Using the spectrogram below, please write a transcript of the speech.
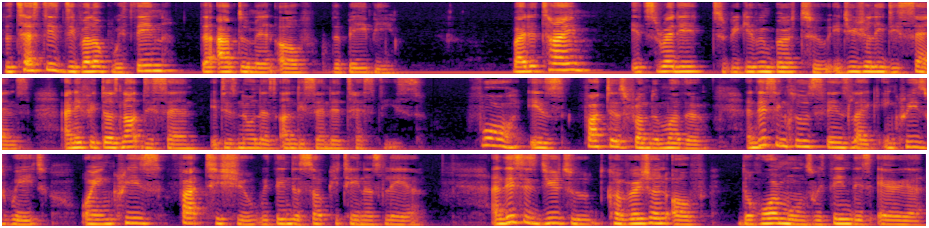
the testes develop within the abdomen of the baby. By the time it's ready to be given birth to, it usually descends, and if it does not descend, it is known as undescended testes. Four is factors from the mother, and this includes things like increased weight or increased fat tissue within the subcutaneous layer. And this is due to conversion of the hormones within this area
